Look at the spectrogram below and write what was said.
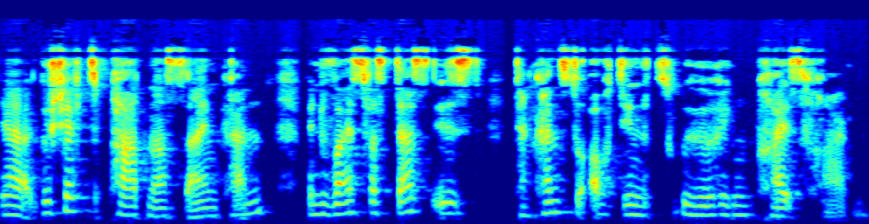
ja, Geschäftspartners sein kann, wenn du weißt, was das ist, dann kannst du auch den dazugehörigen Preis fragen.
